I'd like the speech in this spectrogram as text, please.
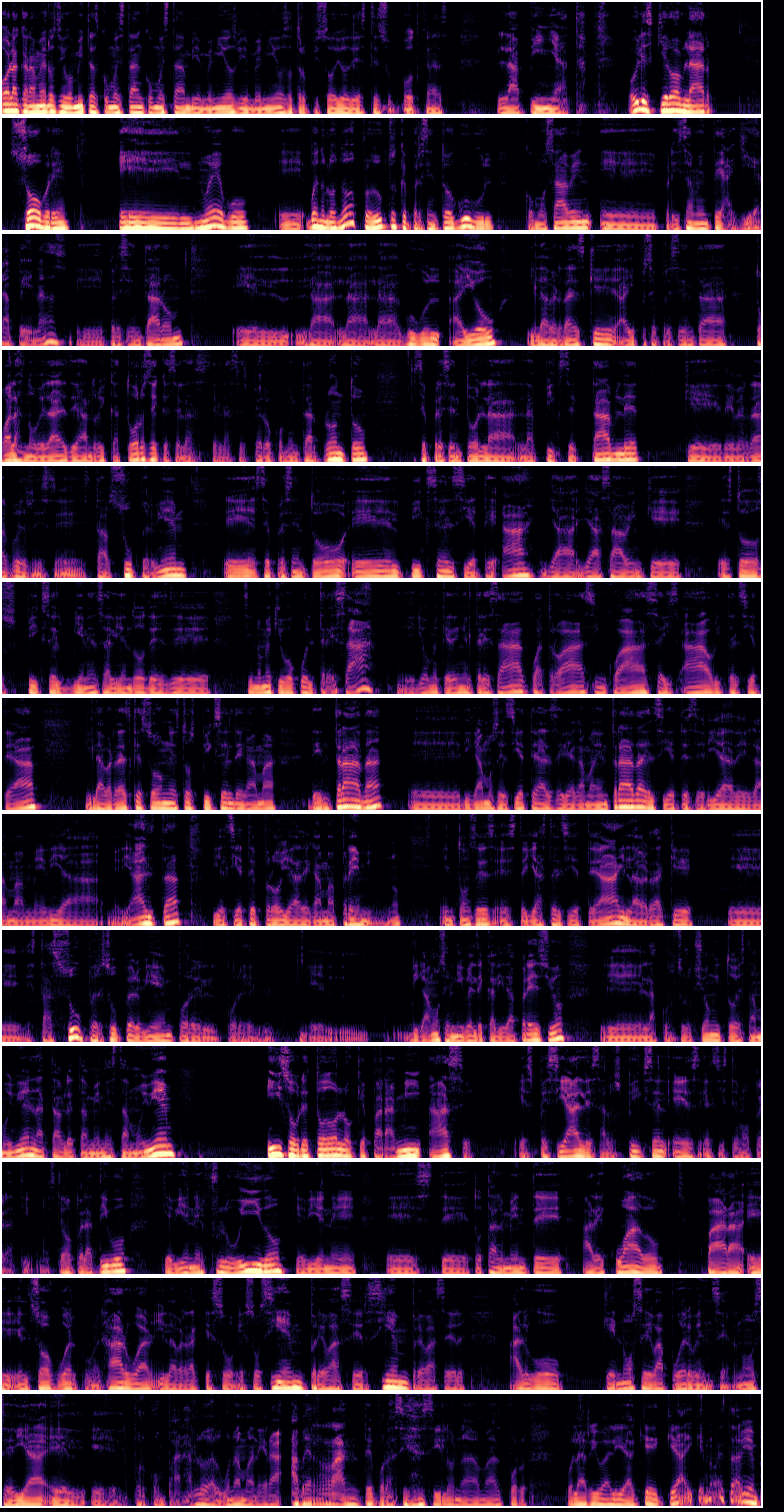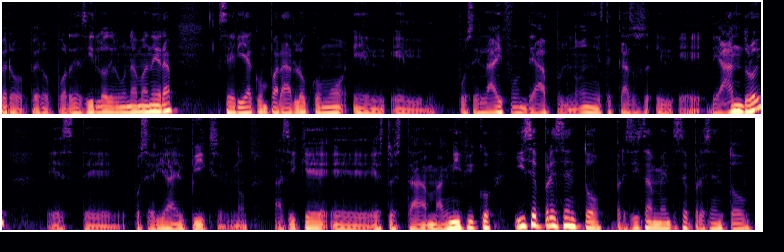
Hola caramelos y gomitas, ¿cómo están? ¿Cómo están? Bienvenidos, bienvenidos a otro episodio de este su podcast, La Piñata. Hoy les quiero hablar sobre el nuevo, eh, bueno, los nuevos productos que presentó Google. Como saben, eh, precisamente ayer apenas eh, presentaron la, la, Google I.O. y la verdad es que ahí pues se presenta todas las novedades de Android 14 que se las, se las espero comentar pronto. Se presentó la, la Pixel Tablet que de verdad pues eh, está súper bien. Eh, se presentó el Pixel 7A, ya, ya saben que estos Pixel vienen saliendo desde, si no me equivoco, el 3A. Eh, yo me quedé en el 3A, 4A, 5A, 6A, ahorita el 7A y la verdad es que son estos píxeles de gama de entrada, eh, digamos el 7A sería gama de entrada, el 7 sería de gama media, media alta y el 7 Pro ya de gama premium, ¿no? Entonces este, ya está el 7A y la verdad que eh, está súper, súper bien por el, por el, digamos el nivel de calidad-precio, eh, la construcción y todo está muy bien, la tablet también está muy bien y sobre todo lo que para mí hace especiales a los Pixel es el sistema operativo. El sistema operativo que viene fluido, que viene este, totalmente adecuado para eh, el software con el hardware y la verdad que eso, eso siempre va a ser, siempre va a ser algo que no se va a poder vencer, ¿no? Sería el, por compararlo de alguna manera, aberrante, por así decirlo, nada más por, por la rivalidad que, hay, que no está bien, pero, pero por decirlo de alguna manera, sería compararlo como el, pues el iPhone de Apple, ¿no? En este caso el eh, de Android, este, pues sería el Pixel, ¿no? Así que eh, esto está magnífico y se presentó, precisamente se presentó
